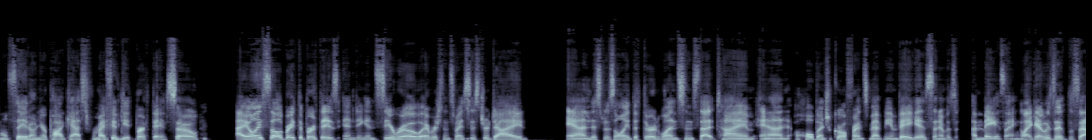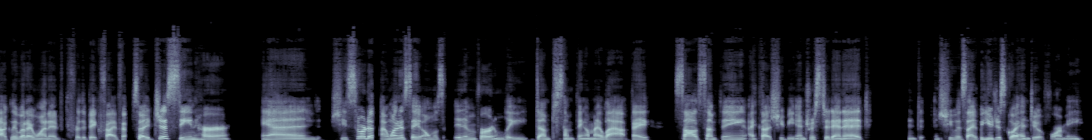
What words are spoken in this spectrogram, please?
I'll say it on your podcast for my 50th birthday. So I only celebrate the birthdays ending in zero ever since my sister died. And this was only the third one since that time. And a whole bunch of girlfriends met me in Vegas and it was amazing. Like it was exactly what I wanted for the big five. So I just seen her and she sort of, I want to say almost inadvertently dumped something on my lap. I saw something. I thought she'd be interested in it. And, and she was like, well, you just go ahead and do it for me.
